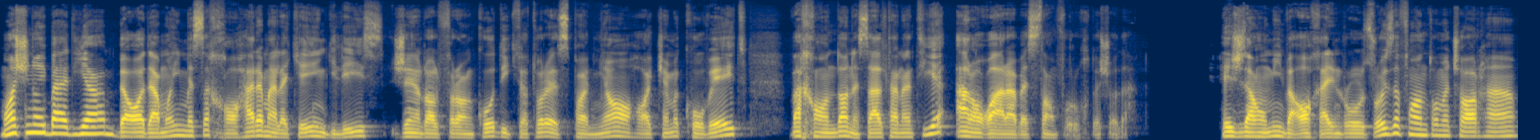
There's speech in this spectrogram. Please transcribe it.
ماشین های بعدی هم به آدمایی مثل خواهر ملکه انگلیس، ژنرال فرانکو دیکتاتور اسپانیا، حاکم کویت و خاندان سلطنتی عراق و عربستان فروخته شدند. هجدهمین و آخرین رولز رویز فانتوم 4 هم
